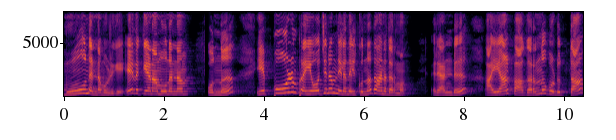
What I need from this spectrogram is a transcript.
മൂന്നെണ്ണം ഒഴികെ. ഏതൊക്കെയാണ് ആ മൂന്നെണ്ണം? ഒന്ന് എപ്പോഴും പ്രയോജനം നിലനിൽക്കുന്ന ദാനധർമ്മം. രണ്ട് അയാൾ പകർന്നു കൊടുത്ത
